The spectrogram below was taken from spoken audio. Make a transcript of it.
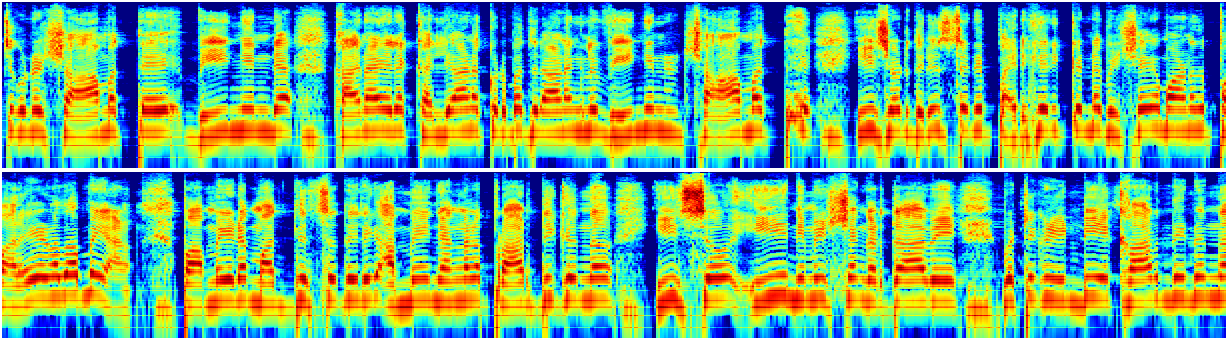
സമർപ്പിച്ചുകൊണ്ട് ക്ഷാമത്തെ വീഞ്ഞിന്റെ കാനായിലെ കല്യാണ കുടുംബത്തിലാണെങ്കിലും വീഞ്ഞിന്റെ ക്ഷാമത്തെ ഈശോയുടെ ദുരിസ്ഥനെ പരിഹരിക്കേണ്ട വിഷയമാണെന്ന് പറയണത് അമ്മയാണ്. അപ്പോൾ അമ്മയുടെ മധ്യസ്ഥതയിൽ അമ്മയെ ഞങ്ങൾ പ്രാർത്ഥിക്കുന്നു. ഈശോ ഈ നിമിഷം കർത്താവെ വെട്ടുകൾ ഇന്ത്യയെ കാർന്നു തിന്നുന്ന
